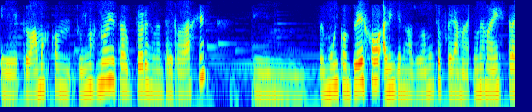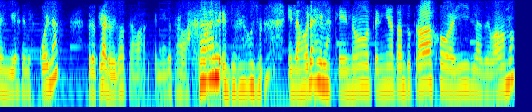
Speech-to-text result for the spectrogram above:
eh, probamos con, tuvimos nueve traductores durante el rodaje. Em, fue muy complejo. Alguien que nos ayudó mucho fue una maestra de inglés de la escuela. Pero claro, yo tenía que trabajar. Entonces, bueno, en las horas en las que no tenía tanto trabajo, ahí la llevábamos.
